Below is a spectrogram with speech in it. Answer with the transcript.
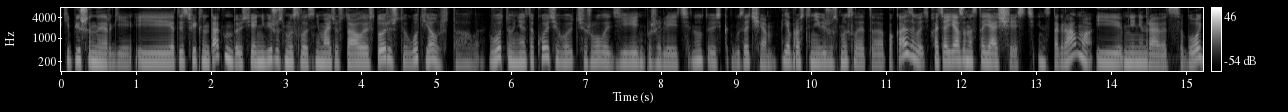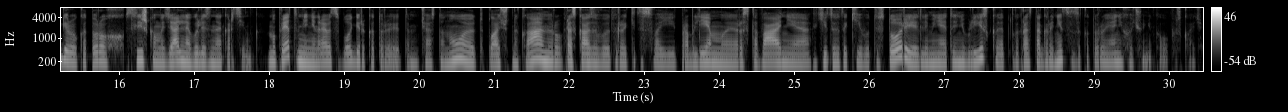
кипишь энергией. И это действительно так, ну то есть я не вижу смысла снимать усталые истории, что вот я устала, вот у меня такой типа, тяжелый день, пожалейте. Ну то есть как бы зачем? Я просто не вижу смысла это показывать, хотя я за настоящесть Инстаграма, и мне не нравятся блогеры, у которых слишком слишком идеальная вылизанная картинка. Но при этом мне не нравятся блогеры, которые там часто ноют, плачут на камеру, рассказывают про какие-то свои проблемы, расставания, какие-то такие вот истории. Для меня это не близко. Это как раз та граница, за которую я не хочу никого пускать.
